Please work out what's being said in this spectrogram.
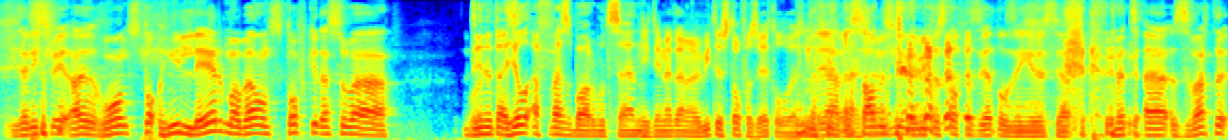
is dat niet Zweden? Ah, gewoon stof, niet leer, maar wel een stofje dat zo wat... Ik denk dat dat heel afwasbaar moet zijn. Ik denk dat dat een witte stoffen zetel was. Ja, dat zou misschien de witte stoffen zetel zijn geweest, ja. Met eh, zwarte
